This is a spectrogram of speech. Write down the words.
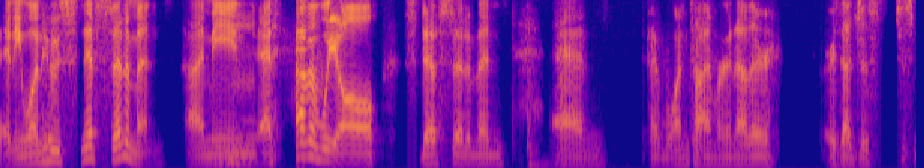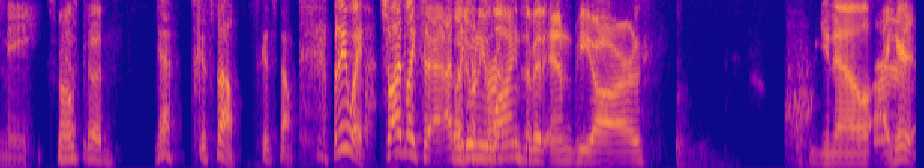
anyone who sniffs cinnamon. I mean mm-hmm. and haven't we all sniffed cinnamon and at one time or another? Or is that just just me? Smells yeah. good yeah, it's a good smell. It's a good smell. But anyway, so I'd like to. I'd like do to any throw, lines of it? NPR. You know, I hear.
